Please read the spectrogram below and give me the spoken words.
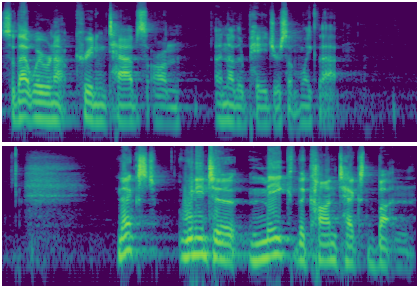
So that way we're not creating tabs on another page or something like that. Next, we need to make the context button.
